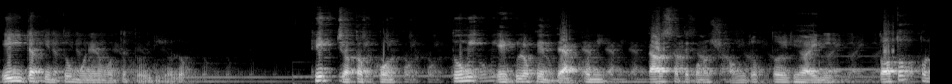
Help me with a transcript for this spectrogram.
এইটা কিন্তু মনের মধ্যে তৈরি হলো। ঠিক যতক্ষণ তুমি এগুলোকে দেখনি, তার সাথে কোনো সংযোগ তৈরি হয়নি, ততক্ষণ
